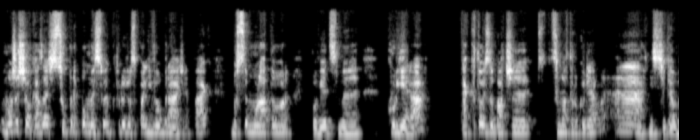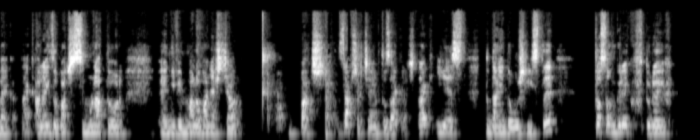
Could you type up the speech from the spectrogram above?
może się okazać super pomysłem, który rozpali wyobraźnię, tak? Bo symulator powiedzmy kuriera, jak ktoś zobaczy symulator kuriera, a, nic ciekawego, tak? Ale jak zobaczy symulator, e, nie wiem, malowania ścian, patrz, zawsze chciałem w to zagrać, tak? I jest dodanie do listy. To są gry, w których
